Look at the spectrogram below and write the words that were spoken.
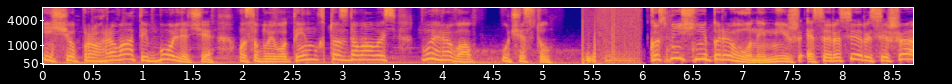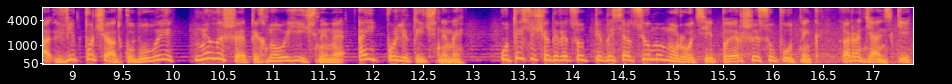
і що програвати боляче, особливо тим, хто здавалось, вигравав у чисту. Космічні перегони між СРСР і США від початку були не лише технологічними, а й політичними. У 1957 році перший супутник радянський,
